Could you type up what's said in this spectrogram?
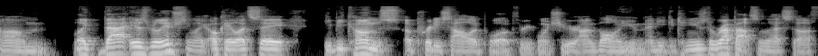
Um, like that is really interesting. Like, okay, let's say he becomes a pretty solid pull up three point shooter on volume and he continues to rep out some of that stuff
